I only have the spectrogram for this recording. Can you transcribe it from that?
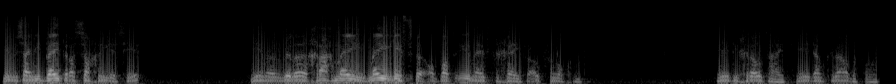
We zijn niet beter als Zacharias, Heer. We willen graag mee, meeliften op wat u hem heeft gegeven, ook vanochtend. Heer, die grootheid. Heer, dank u wel daarvoor.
